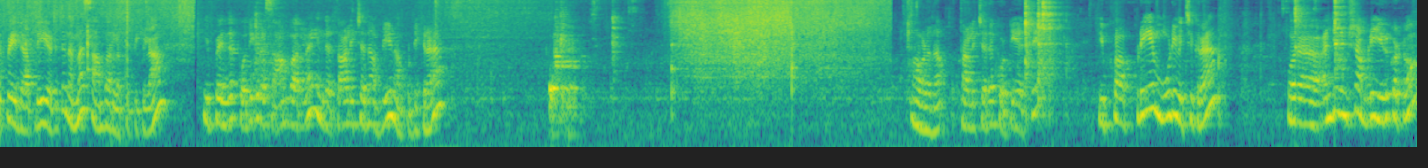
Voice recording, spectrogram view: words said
இப்போ இதை அப்படியே எடுத்து நம்ம சாம்பாரில் கொட்டிக்கலாம். இப்போ இந்த கொதிக்கிற சாம்பாரில் இந்த தாளிச்சதை அப்படியே நான் கொட்டிக்கிறேன். அவ்வளோதான் தாளிச்சதை கொட்டியாச்சு. இப்போ அப்படியே மூடி வச்சுக்கிறேன். ஒரு அஞ்சு நிமிஷம் அப்படியே இருக்கட்டும்.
